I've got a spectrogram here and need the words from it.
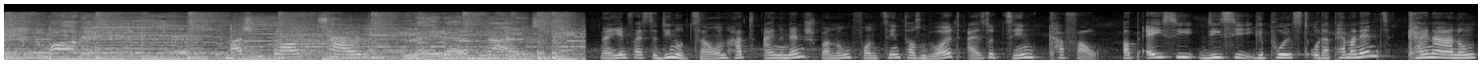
in the morning. Maschendrahtzaun. Late at night. Na jedenfalls der Dino-Zaun hat eine Nennspannung von 10.000 Volt, also 10 kV. Ob AC, DC, gepulst oder permanent, keine Ahnung,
